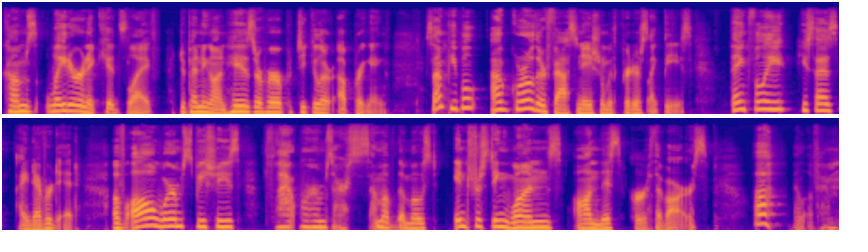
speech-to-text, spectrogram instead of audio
comes later in a kid's life, depending on his or her particular upbringing. Some people outgrow their fascination with critters like these. Thankfully, he says, I never did. Of all worm species, flatworms are some of the most interesting ones on this earth of ours. Ah, oh, I love him.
